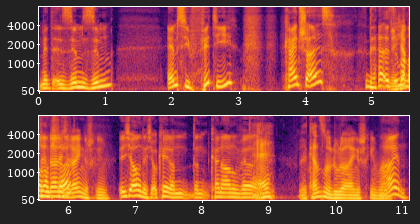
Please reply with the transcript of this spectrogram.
mit Sim Sim. MC Fitty, kein Scheiß, der ist ich immer hab noch den am da Start. nicht reingeschrieben. Ich auch nicht. Okay, dann, dann keine Ahnung, wer. Hä? Das kannst nur du da reingeschrieben haben. Nein.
